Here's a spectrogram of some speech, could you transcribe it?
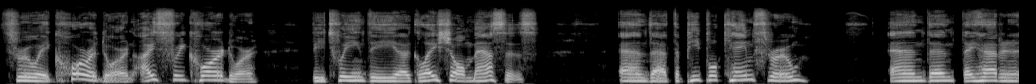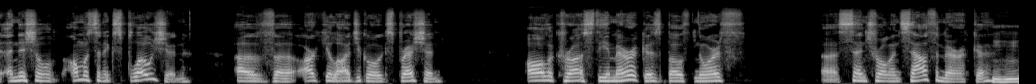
through a corridor, an ice free corridor between the uh, glacial masses, and that the people came through, and then they had an initial, almost an explosion of uh, archaeological expression all across the Americas, both North, uh, Central, and South America. Mm-hmm.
